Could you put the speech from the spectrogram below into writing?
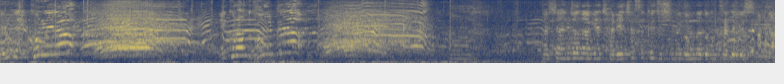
여러분 앵콜이에요? 앵콜 한번 더 할까요? 아, 다시 안전하게 자리에 착석해 주시면 너무나도 감사드리겠습니다.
